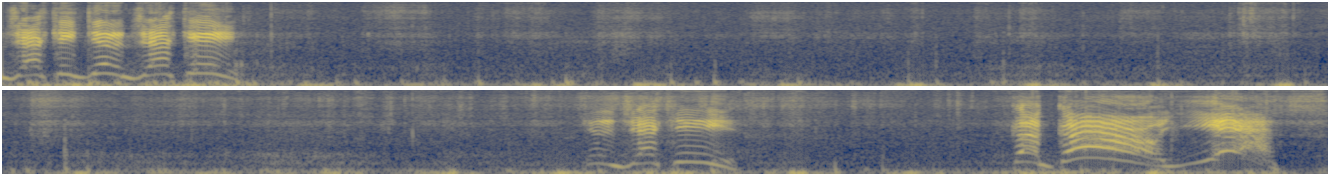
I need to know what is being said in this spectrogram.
it, Jackie! Get it, Jackie! Get it, Jackie! Good girl! Yes!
